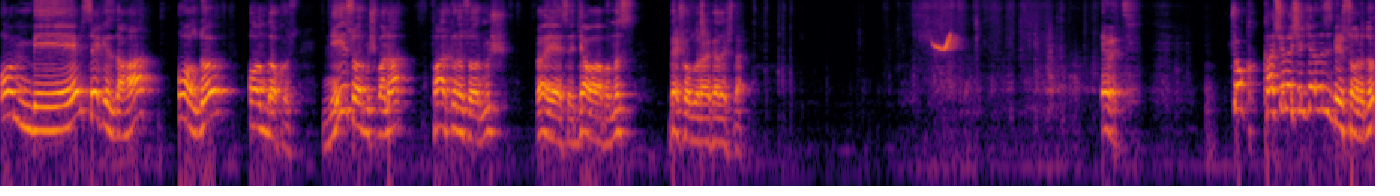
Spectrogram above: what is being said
11 8 daha oldu 19. Neyi sormuş bana? Farkını sormuş. Öyleyse cevabımız 5 olur arkadaşlar. Evet. Çok karşılaşacağınız bir sorudur.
